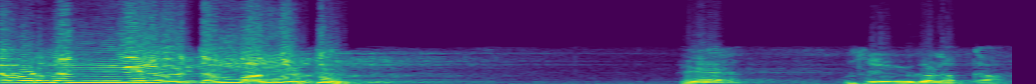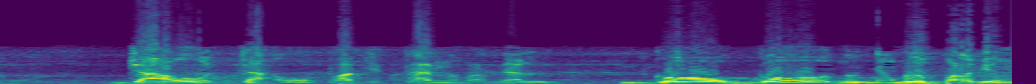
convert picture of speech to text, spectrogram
എവിടെന്നെങ്കിലും ഒരുത്തം വന്നിട്ട് മുസ്ലിമുകളൊക്കെ ജാവോ ജാവോ പാകിസ്ഥാൻ എന്ന് പറഞ്ഞാൽ ഗോ ഗോ എന്ന് നമ്മൾ പറയും.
